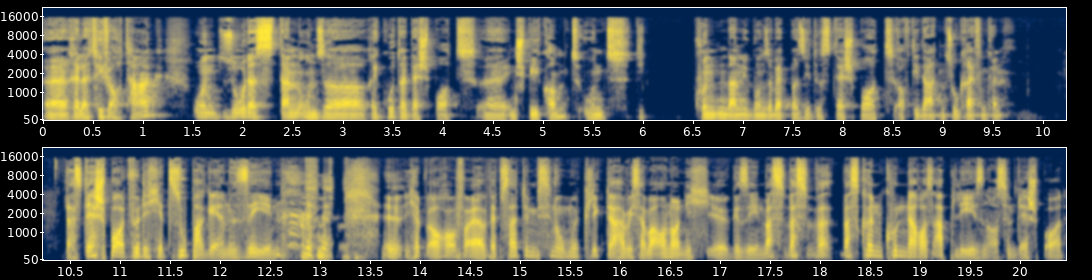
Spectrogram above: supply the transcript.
äh, relativ autark und so, dass dann unser Recruiter-Dashboard äh, ins Spiel kommt und die Kunden dann über unser webbasiertes Dashboard auf die Daten zugreifen können. Das Dashboard würde ich jetzt super gerne sehen. Äh, ich habe auch auf eurer Webseite ein bisschen rumgeklickt, da habe ich es aber auch noch nicht äh, gesehen. Was, was, was, was können Kunden daraus ablesen aus dem Dashboard?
